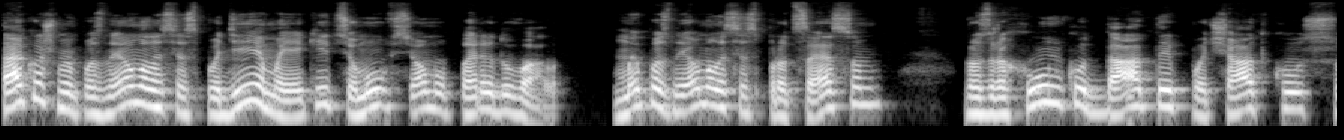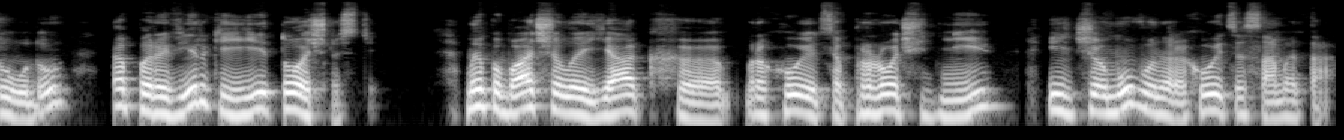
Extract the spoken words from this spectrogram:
Також ми познайомилися з подіями, які цьому всьому передували. Ми познайомилися з процесом розрахунку дати початку суду та перевірки її точності. Ми побачили, як е, рахуються пророчі дні і чому вони рахуються саме так.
